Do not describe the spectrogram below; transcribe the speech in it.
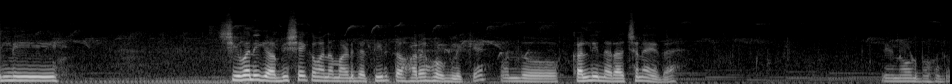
ಇಲ್ಲಿ ಶಿವನಿಗೆ ಅಭಿಷೇಕವನ್ನು ಮಾಡಿದ ತೀರ್ಥ ಹೊರ ಹೋಗಲಿಕ್ಕೆ ಒಂದು ಕಲ್ಲಿನ ರಚನೆ ಇದೆ. ನೀವು ನೋಡಬಹುದು.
